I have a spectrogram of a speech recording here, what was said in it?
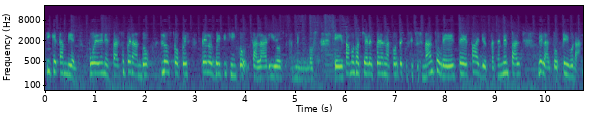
y que también pueden estar superando los topes de los 25 salarios mínimos. Eh, estamos aquí a la espera en la Corte Constitucional sobre este fallo trascendental del Alto Tribunal.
